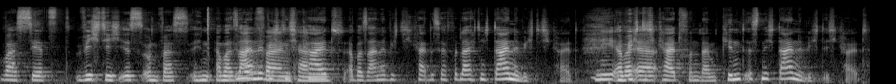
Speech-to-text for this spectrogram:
was jetzt wichtig ist und was hinten aber seine Wichtigkeit, kann. Aber seine Wichtigkeit ist ja vielleicht nicht deine Wichtigkeit. Nee, Die Wichtigkeit von deinem Kind ist nicht deine Wichtigkeit.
